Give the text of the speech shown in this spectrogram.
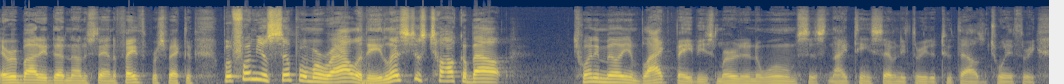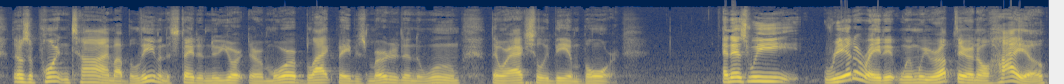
everybody doesn't understand the faith perspective. But from your simple morality, let's just talk about 20 million black babies murdered in the womb since 1973 to 2023. There was a point in time, I believe, in the state of New York, there were more black babies murdered in the womb than were actually being born. And as we reiterated when we were up there in Ohio,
